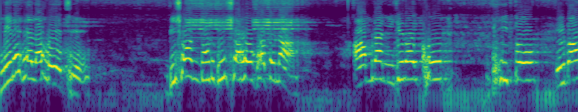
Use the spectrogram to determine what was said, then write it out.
মেরে ফেলা হয়েছে ভীষণ দুর্বিষহ ঘটনা। আমরা নিজেরাই খুব ভীত এবং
